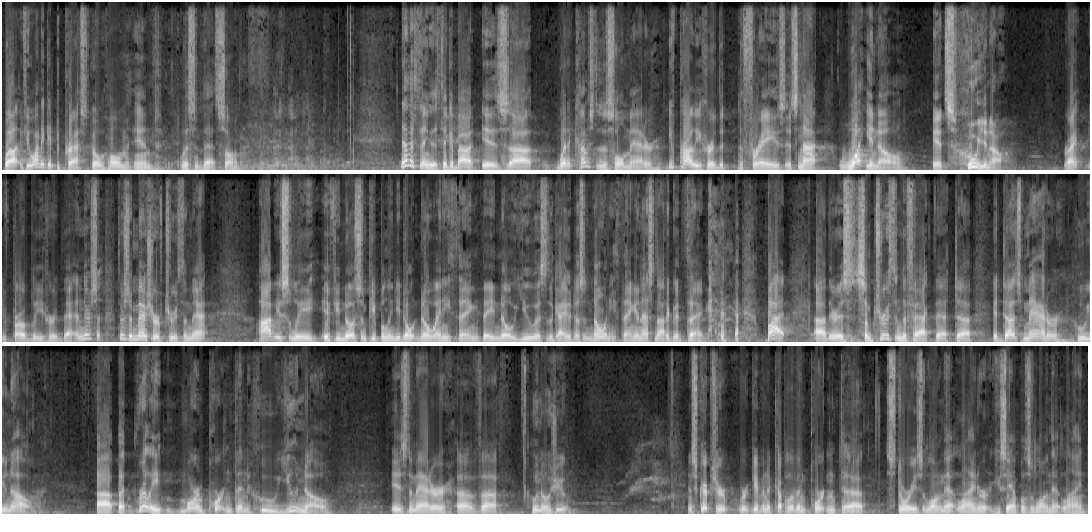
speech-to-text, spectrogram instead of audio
Well, if you want to get depressed, go home and listen to that song. Another thing to think about is uh, when it comes to this whole matter, you've probably heard the, the phrase it's not what you know, it's who you know. Right? You've probably heard that. And there's a, there's a measure of truth in that. Obviously, if you know some people and you don't know anything, they know you as the guy who doesn't know anything, and that's not a good thing. but uh, there is some truth in the fact that uh, it does matter who you know. Uh, but really, more important than who you know is the matter of uh, who knows you. In Scripture, we're given a couple of important uh, stories along that line or examples along that line.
